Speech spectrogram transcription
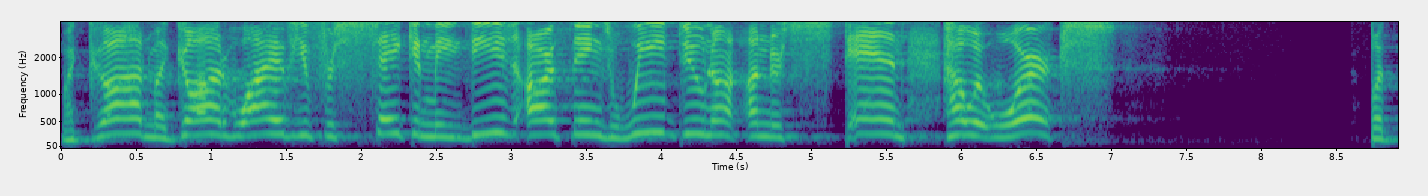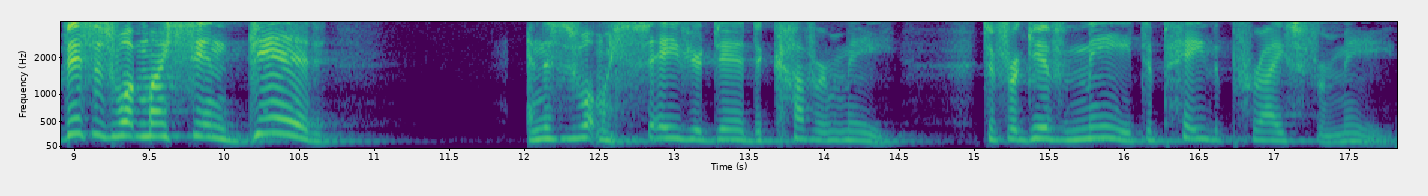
My God, my God, why have you forsaken me? These are things we do not understand how it works. But this is what my sin did. And this is what my Savior did to cover me, to forgive me, to pay the price for me.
